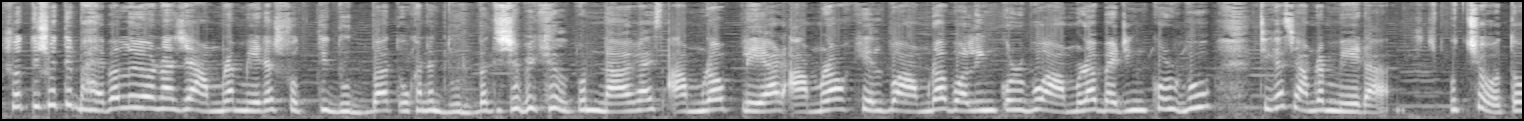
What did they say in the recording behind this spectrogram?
সত্যি সত্যি সত্যি ভাইবা লইও না যে আমরা মেয়েরা সত্যি দুধবাত, ওখানে দুধবাত হিসেবে খেলব। না গাইস আমরাও প্লেয়ার আমরাও খেলব, আমরাও বলিং করব আমরা ব্যাটিং করব। ঠিক আছে, আমরা মেয়েরা, বুঝছ? তো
